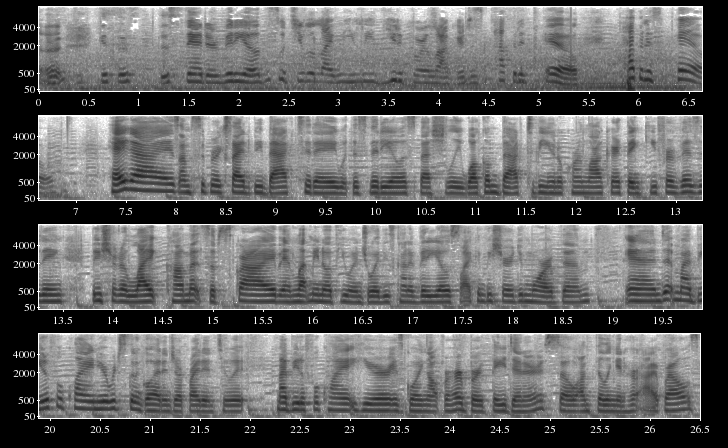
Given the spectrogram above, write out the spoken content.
Get this this standard video. This is what you look like when you leave unicorn locker. Just popping as hell. Popping as hell. Hey guys, I'm super excited to be back today with this video especially. Welcome back to the Unicorn Locker. Thank you for visiting. Be sure to like, comment, subscribe, and let me know if you enjoy these kind of videos so I can be sure to do more of them. And my beautiful client here, we're just to go ahead and jump right into it. My beautiful client here is going out for her birthday dinner, so I'm filling in her eyebrows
